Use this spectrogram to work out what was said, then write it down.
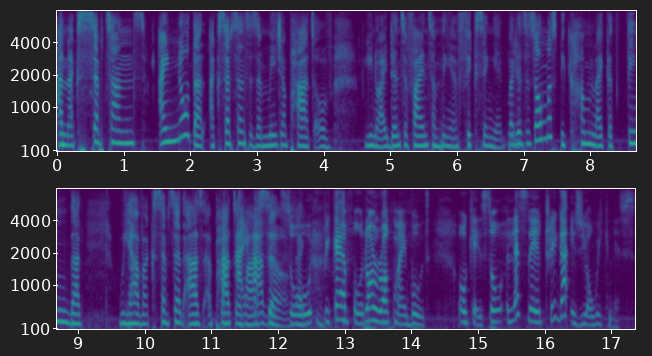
an acceptance. I know that acceptance is a major part of, you know, identifying something and fixing it, but Yeah. it has almost become like a thing that we have accepted as a part that of I have ourselves. it. So Like, be careful, don't rock my boat. Okay, so let's say trigger is your weakness.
